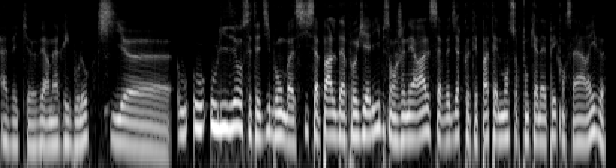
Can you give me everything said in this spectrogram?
avec Werner Riboulet Qui euh, où, où- où l'idée on s'était dit bon bah si ça parle d'apocalypse en général, ça veut dire que t'es pas tellement sur ton canapé quand ça arrive.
